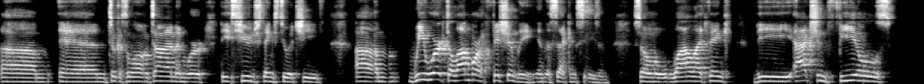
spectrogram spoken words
Um, and took us a long time and were these huge things to achieve. Um, we worked a lot more efficiently in the second season. So while I think the action feels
